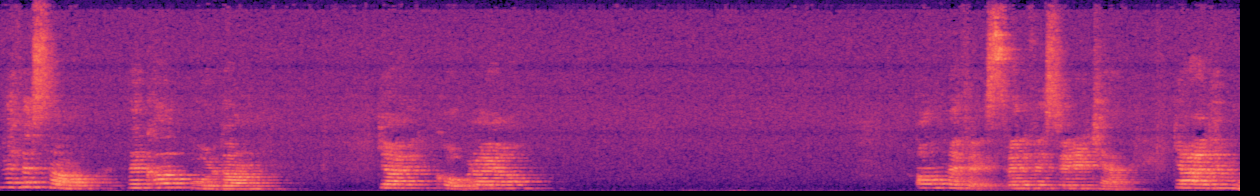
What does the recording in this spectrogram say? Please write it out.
Nefes al ve kalk buradan. Gel kobraya. Al nefes ve nefes verirken geldim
